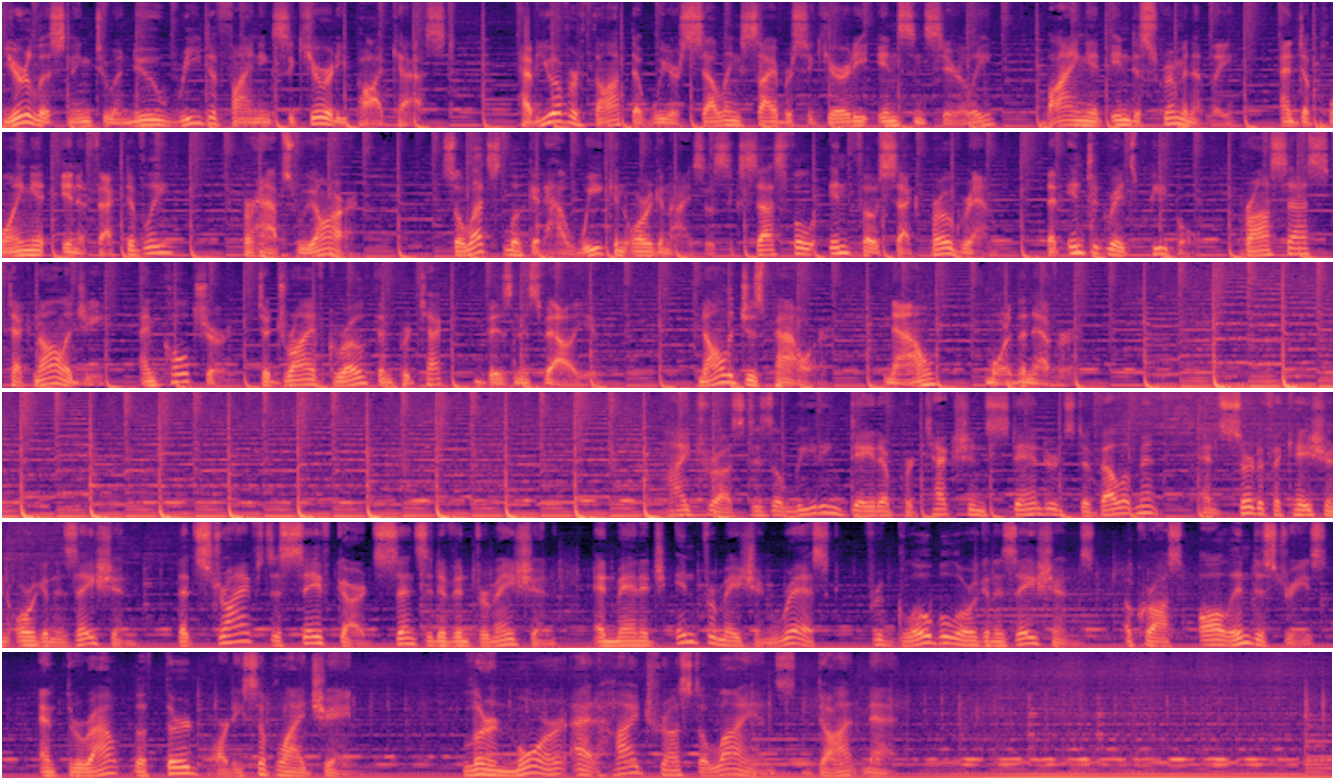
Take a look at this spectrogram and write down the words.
You're listening to a new Redefining Security podcast. Have you ever thought that we are selling cybersecurity insincerely, buying it indiscriminately, and deploying it ineffectively? Perhaps we are. So let's look at how we can organize a successful InfoSec program that integrates people process, technology, and culture to drive growth and protect business value. Knowledge is power, now more than ever. HITRUST is a leading data protection standards development and certification organization that strives to safeguard sensitive information and manage information risk for global organizations across all industries and throughout the third party supply chain. Learn more at hitrustalliance.net.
